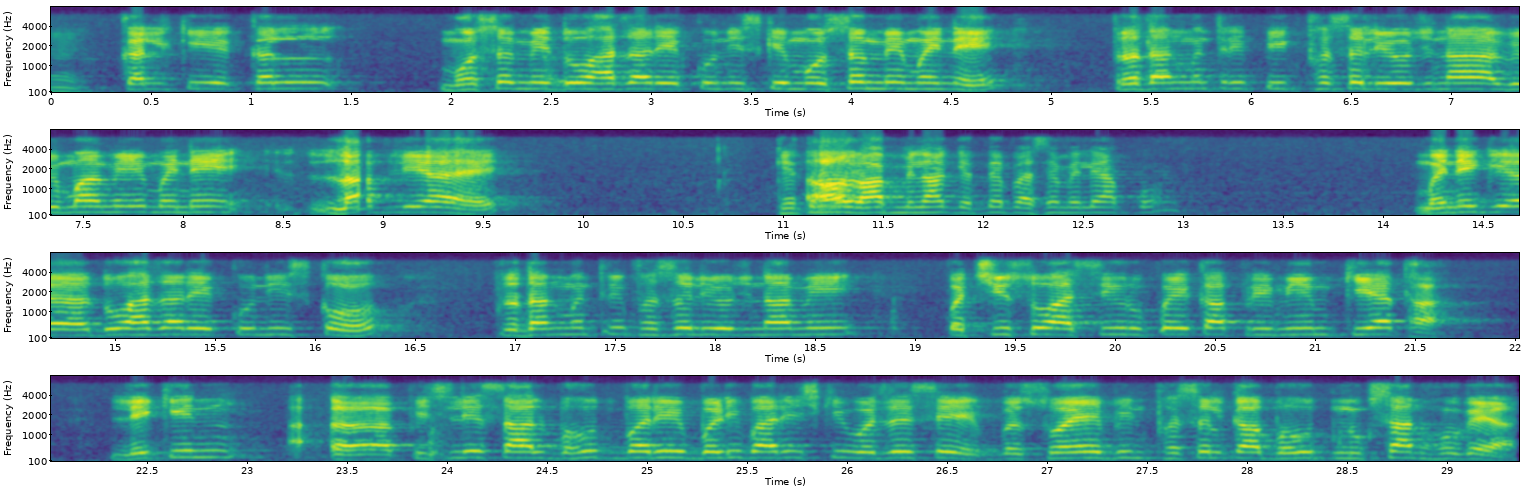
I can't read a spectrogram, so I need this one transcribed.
हम्म, कल की कल मौसम में 2019 के मौसम में मैंने प्रधानमंत्री पीक फ़सल योजना बीमा में मैंने लाभ लिया है। कितना लाभ मिला कितने पैसे मिले आपको? मैंने ग- 2019 को प्रधानमंत्री फ़सल योजना में पच्चीस अस्सी रुपए का प्रीमियम किया था। लेकिन पिछले साल बहुत बड़ी बड़ी बारिश की वजह से सोयाबीन फ़सल का बहुत नुकसान हो गया।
